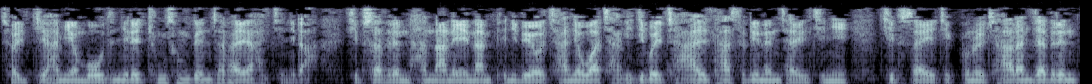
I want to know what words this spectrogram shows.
절제하며 모든 일에 충성된 자라야 할지니라 집사들은 한 아내의 남편이 되어 자녀와 자기 집을 잘 다스리는 자일 자일지니 집사의 직분을 잘한 자들은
